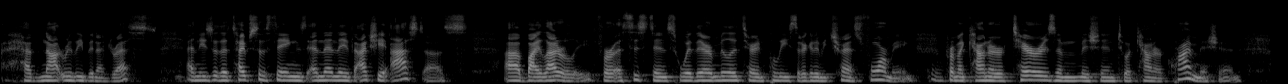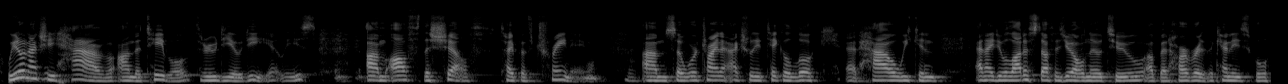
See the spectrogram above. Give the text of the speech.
have not really been addressed. And these are the types of things. And then they've actually asked us. Uh, bilaterally for assistance with their military and police that are going to be transforming from a counterterrorism mission to a countercrime mission. We don't actually have on the table, through DoD at least, um, off the shelf type of training. Um, so we're trying to actually take a look at how we can, and I do a lot of stuff, as you all know too, up at Harvard at the Kennedy School.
